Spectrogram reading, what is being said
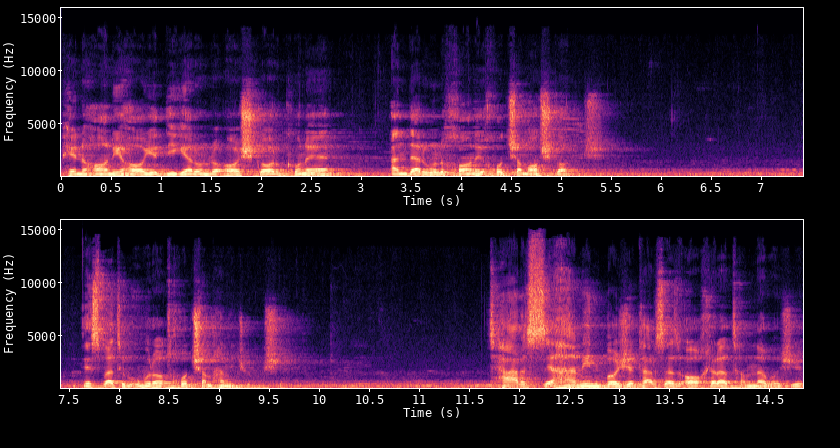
پنهانی های دیگران رو آشکار کنه اندرون خانه خودشم آشکار میشه. نسبت به امورات خودش هم همینجور میشه. ترس همین باشه ترس از آخرت هم نباشه.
